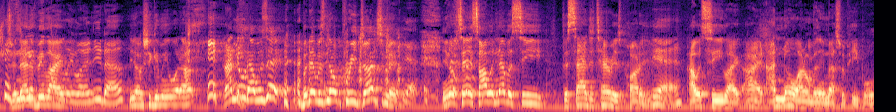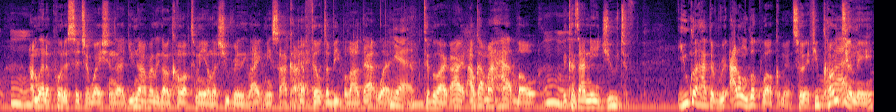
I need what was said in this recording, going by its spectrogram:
Janetta be like, you know. you know, she give me what up. And I knew that was it. But there was no prejudgment. Yeah. You know what I'm saying? So I would never see the Sagittarius part of you. Yeah. I would see like, all right, I know I don't really mess with people. Mm-hmm. I'm gonna put a situation that you're not really gonna come up to me unless you really like me. So I kind of Right. filter people out that way. Yeah. Mm-hmm. To be like, all right, I've got my hat low because I need you to. You gonna have to. Re- I don't look welcoming. So if you come to me,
